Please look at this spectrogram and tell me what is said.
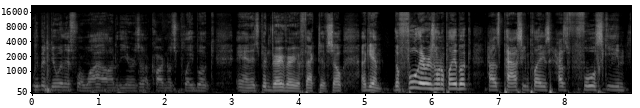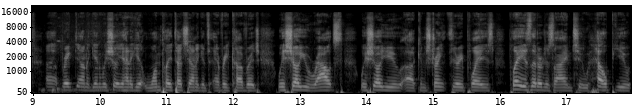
we've been doing this for a while out of the Arizona Cardinals playbook, and it's been very, very effective. So again, the full Arizona playbook has passing plays, has full scheme uh, breakdown. Again, we show you how to get one play touchdown against every coverage. We show you routes. We show you uh, constraint theory plays, plays that are designed to help you.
